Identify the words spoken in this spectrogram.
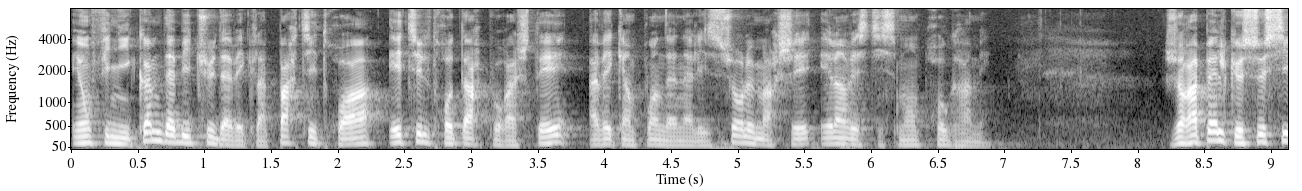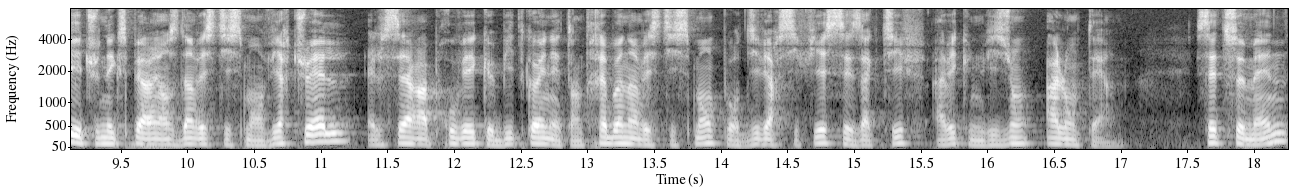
Et on finit comme d'habitude avec la partie 3, est-il trop tard pour acheter? Avec un point d'analyse sur le marché et l'investissement programmé. Je rappelle que ceci est une expérience d'investissement virtuelle, elle sert à prouver que Bitcoin est un très bon investissement pour diversifier ses actifs avec une vision à long terme. Cette semaine,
